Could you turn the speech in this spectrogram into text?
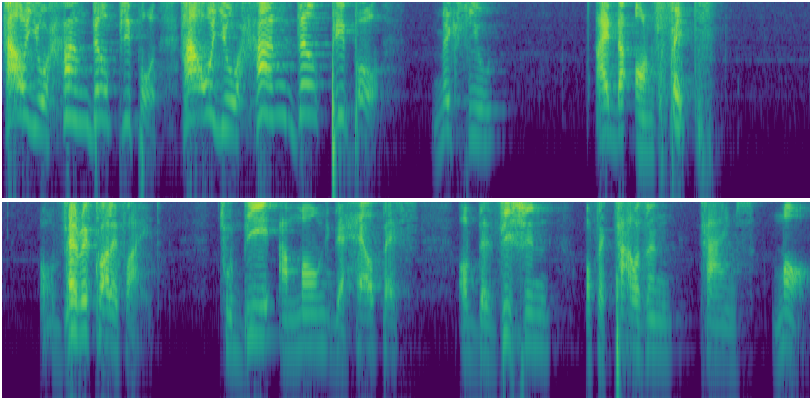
how you handle people, how you handle people makes you either unfit or very qualified to be among the helpers of the vision of a thousand times more.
